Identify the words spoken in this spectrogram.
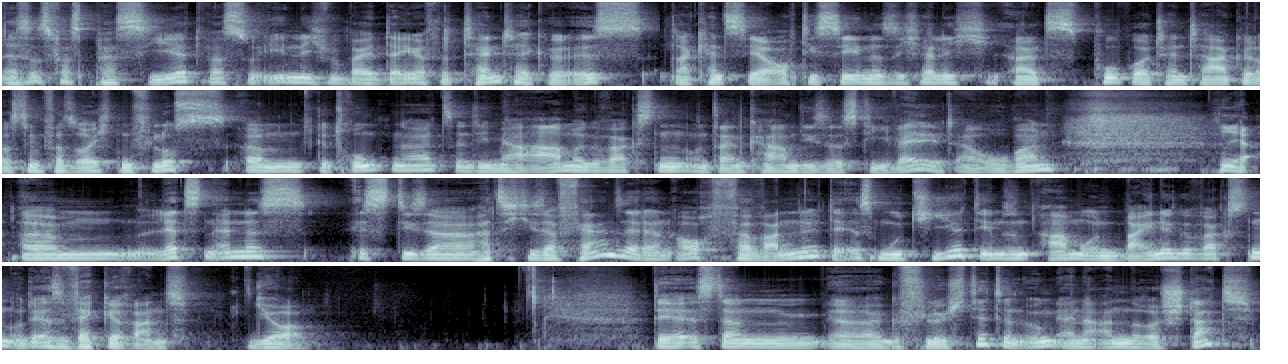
Es ist was passiert, was so ähnlich wie bei Day of the Tentacle ist. Da kennst du ja auch die Szene sicherlich, als Purpur-Tentakel aus dem verseuchten Fluss ähm, getrunken hat, sind ihm ja Arme gewachsen und dann kam dieses die Welt erobern. Ja. Ähm, letzten Endes ist dieser, hat sich dieser Fernseher dann auch verwandelt, der ist mutiert, dem sind Arme und Beine gewachsen und er ist weggerannt. Ja. Der ist dann äh, geflüchtet in irgendeine andere Stadt.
